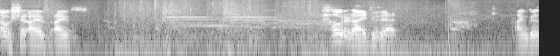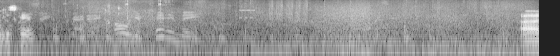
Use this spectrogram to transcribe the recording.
Oh shit, I've, I've... How did I do that? I'm good at this game. Oh, you're kidding me. Uh,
